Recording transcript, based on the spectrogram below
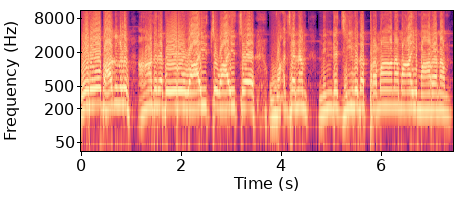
ഓരോ ഭാഗങ്ങളും ആദരപൂർവം വായിച്ച് വായിച്ച് വചനം നിന്റെ ജീവിത പ്രമാണമായി മാറണം.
